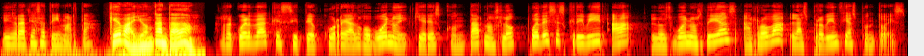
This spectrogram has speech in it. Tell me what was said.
y gracias a ti, Marta. ¿Qué va? Yo encantada. Recuerda que si te ocurre algo bueno y quieres contárnoslo, puedes escribir a losbuenosdías@lasprovincias.es.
